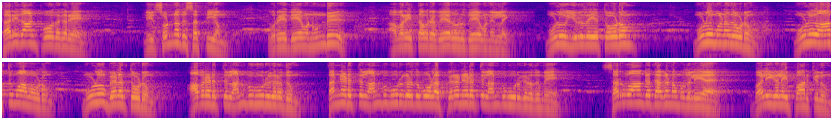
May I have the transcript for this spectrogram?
சரிதான் போதகரே நீர் சொன்னது சத்தியம் ஒரே தேவன் உண்டு அவரை தவிர வேறொரு தேவன் இல்லை. முழு இருதயத்தோடும் முழு மனதோடும் முழு ஆத்துமாவோடும் முழு பலத்தோடும் அவரிடத்தில் அன்பு கூறுகிறதும் தன்னிடத்தில் அன்பு கூறுகிறது போல பிறனிடத்தில் அன்பு கூறுகிறதுமே சர்வாங்க தகனம் முதலிய வழிகளை பார்க்கிலும்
